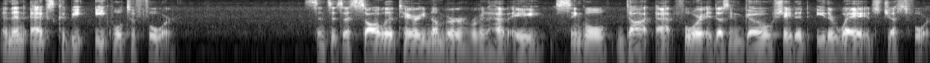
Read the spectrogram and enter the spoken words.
And then x could be equal to 4. Since it's a solitary number, we're going to have a single dot at 4. It doesn't go shaded either way, it's just 4.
